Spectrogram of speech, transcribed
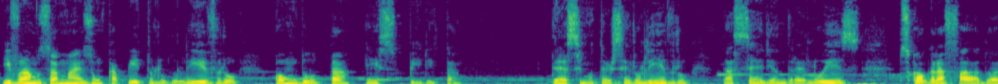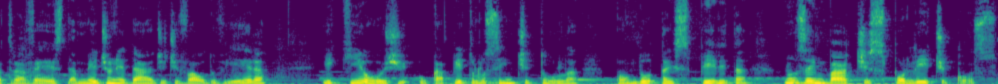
e vamos a mais um capítulo do livro Conduta Espírita, 13 terceiro livro da série André Luiz, psicografado através da mediunidade de Valdo Vieira e que hoje o capítulo se intitula conduta espírita nos embates políticos.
